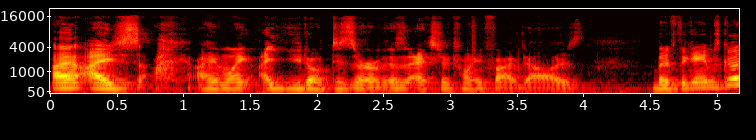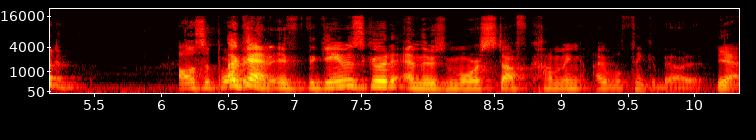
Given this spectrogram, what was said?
I I just, I am like I, you don't deserve this extra twenty five dollars. But if the game's good, I'll support it. Again, if the game is good and there's more stuff coming, I will think about it. Yeah.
